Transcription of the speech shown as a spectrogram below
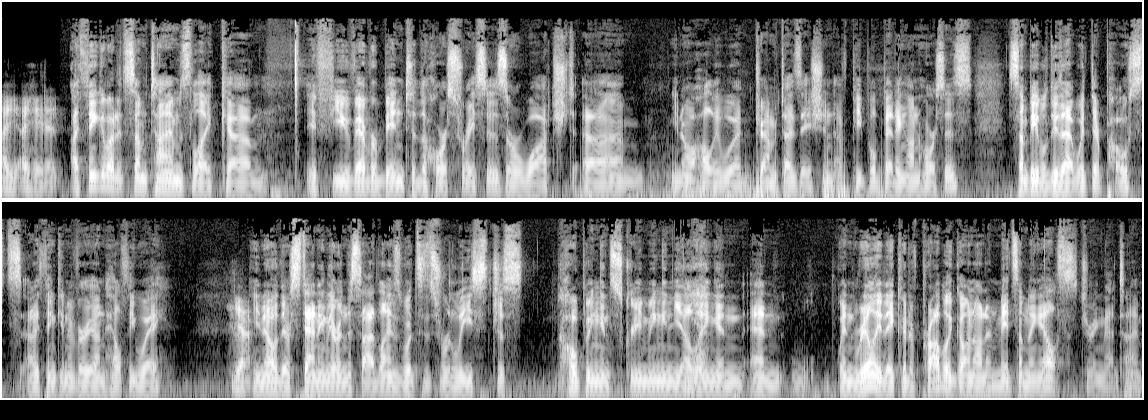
I, I hate it. I think about it sometimes like um, if you've ever been to the horse races or watched, um, you know, a Hollywood dramatization of people betting on horses. Some people do that with their posts. I think in a very unhealthy way. Yeah. You know, they're standing there in the sidelines once it's released, just hoping and screaming and yelling, Yeah. and and when really they could have probably gone on and made something else during that time.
